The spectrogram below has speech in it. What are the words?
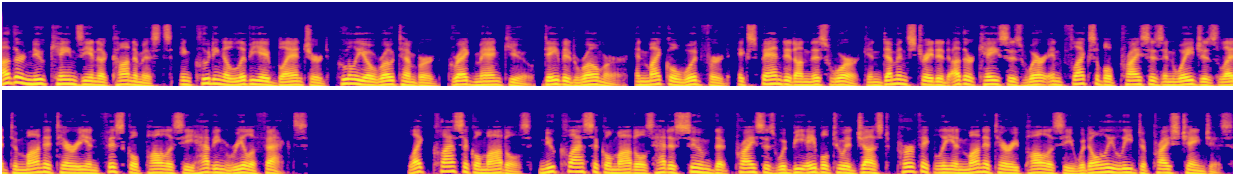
Other new Keynesian economists, including Olivier Blanchard, Julio Rotemberg, Greg Mankiw, David Romer, and Michael Woodford, expanded on this work and demonstrated other cases where inflexible prices and wages led to monetary and fiscal policy having real effects. Like classical models, new classical models had assumed that prices would be able to adjust perfectly and monetary policy would only lead to price changes.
